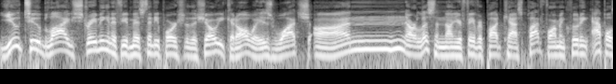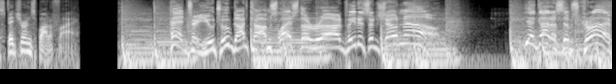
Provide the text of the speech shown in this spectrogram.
YouTube live streaming, and if you've missed any portion of the show, you can always watch on or listen on your favorite podcast platform, including Apple, Stitcher, and Spotify. Head to youtube.com slash The Rod Pedersen Show now. You gotta subscribe.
